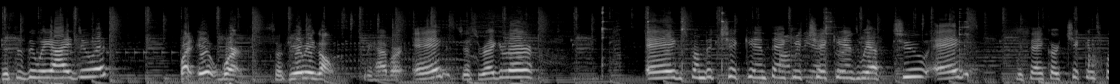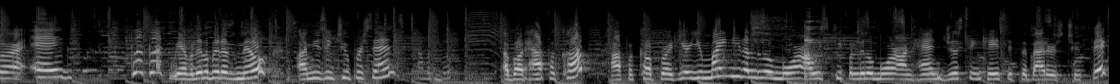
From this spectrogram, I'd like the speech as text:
This is the way I do it, but it works. So here we go. We have our eggs, just regular eggs from the chicken. Thank How you, chickens. We have two eggs. We thank our chickens for our eggs. Cluck, cluck. We have a little bit of milk. I'm using 2% How much milk? About half a cup, half a cup right here. You might need a little more. Always keep a little more on hand just in case if the batter is too thick.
